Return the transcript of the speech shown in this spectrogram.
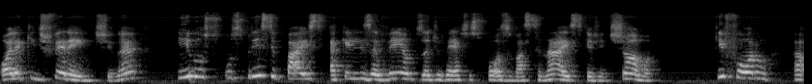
Olha que diferente, né? E os, os principais, aqueles eventos adversos pós-vacinais, que a gente chama, que foram ah,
